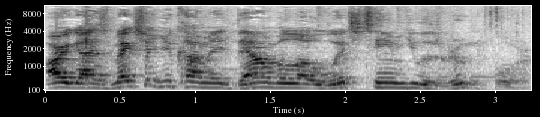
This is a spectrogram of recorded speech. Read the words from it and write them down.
All right, guys, make sure you comment down below which team you was rooting for.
